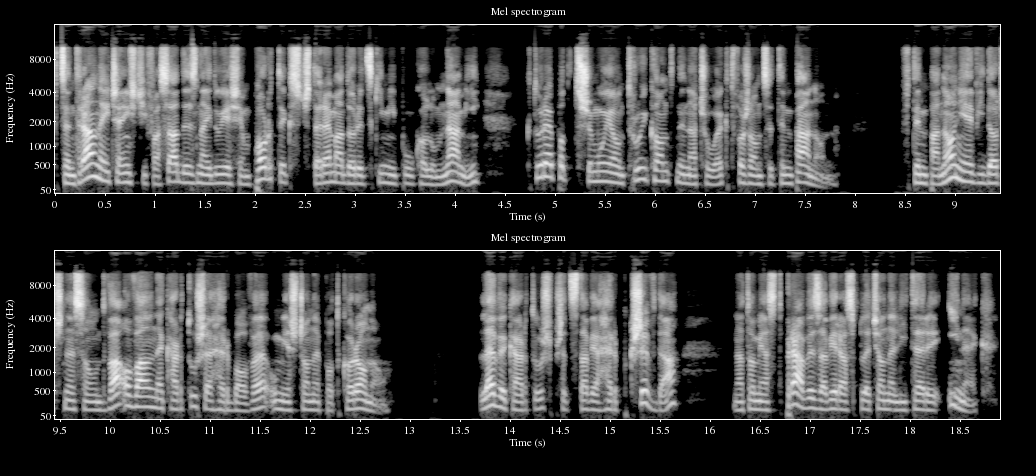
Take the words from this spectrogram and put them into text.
W centralnej części fasady znajduje się portyk z czterema doryckimi półkolumnami, które podtrzymują trójkątny naczółek tworzący tympanon. W tympanonie widoczne są dwa owalne kartusze herbowe umieszczone pod koroną. Lewy kartusz przedstawia herb krzywda, natomiast prawy zawiera splecione litery INEK,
